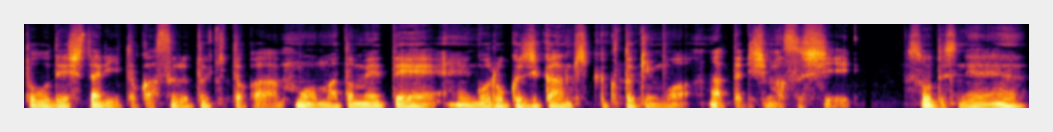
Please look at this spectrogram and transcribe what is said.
遠出したりとかするときとか、もうまとめて5、6時間聞くときもあったりしますし、そうですね。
